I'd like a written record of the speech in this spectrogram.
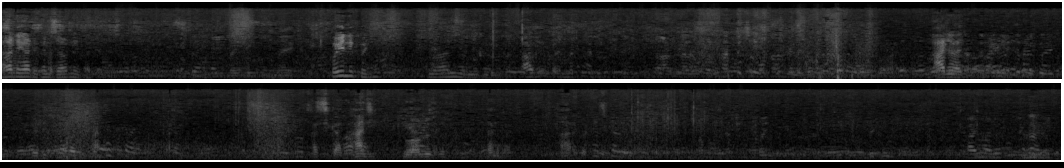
ਸਾਡੇ ਸਾਡੇ ਪਿੰਡ ਸਾਹਿਬ ਨੇ ਕੋਈ ਨਹੀਂ ਕੋਈ ਨਹੀਂ। ਆ ਜਾਓ ਆ ਜਾਓ। ਅਸੀਂ ਹਾਂ ਧੰਨਵਾਦ। ਹਾਂ। ਰਘੁਵੀਰ।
